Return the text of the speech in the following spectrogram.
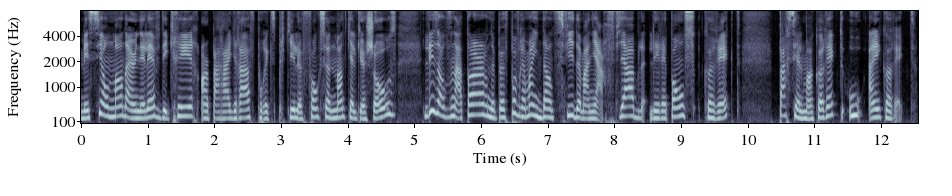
mais si on demande à un élève d'écrire un paragraphe pour expliquer le fonctionnement de quelque chose, les ordinateurs ne peuvent pas vraiment identifier de manière fiable les réponses correctes, partiellement correctes ou incorrectes.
